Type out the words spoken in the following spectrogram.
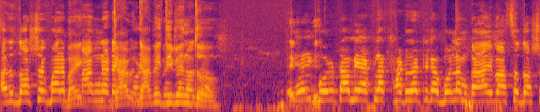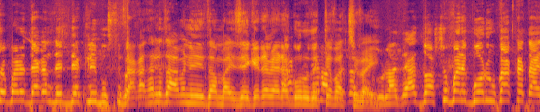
আচ্ছা দর্শক ভাই ভাই টাকা গা- গাভি দিবেন তো? এই গরুটা আমি এক লাখ ষাট হাজার টাকা বললাম গায়ে বাচ্চা দর্শক দেখেন দেখলেই বুঝতে টাকা থাকলে তো আমি নিতাম ভাই যে গেটা একটা গরু দেখতে পাচ্ছি ভাই। দর্শক গরু কাকে তাই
